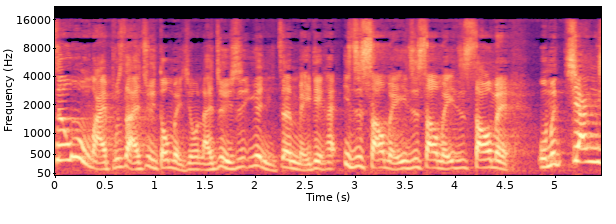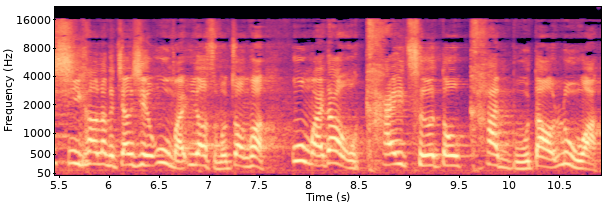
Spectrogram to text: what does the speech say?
这雾霾不是来自于东北季风，来自于是因为你这煤电还一直烧煤，一直烧煤，一直烧煤。我们江西看到那个江西的雾霾遇到什么状况？雾霾到我开车都看不到路啊！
